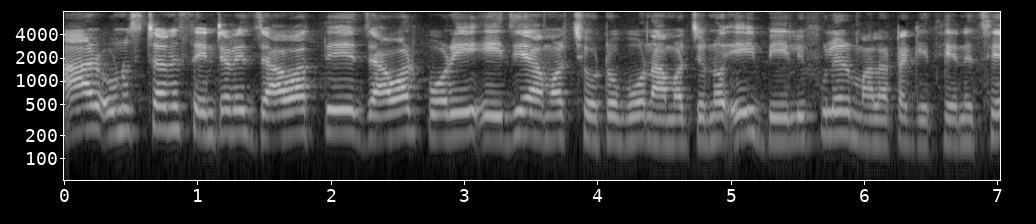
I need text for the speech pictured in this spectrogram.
আর অনুষ্ঠানে সেন্টারে যাওয়াতে যাওয়ার পরে এই যে আমার ছোট বোন আমার জন্য এই বেলি ফুলের মালাটা গেঁথে এনেছে।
